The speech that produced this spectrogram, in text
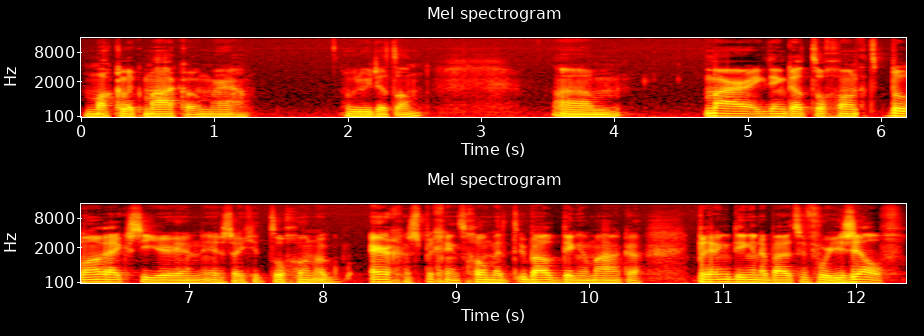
makkelijk maken, maar ja, hoe doe je dat dan? Um, maar ik denk dat toch gewoon het belangrijkste hierin is dat je toch gewoon ook ergens begint. Gewoon met überhaupt dingen maken. Breng dingen naar buiten voor jezelf.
